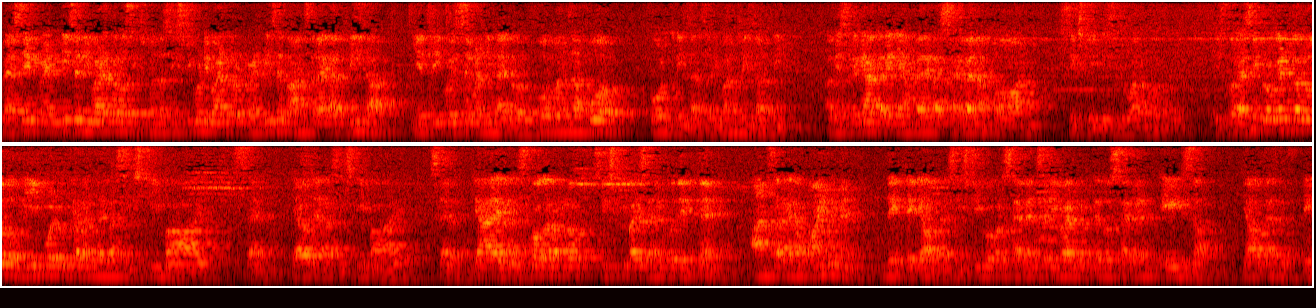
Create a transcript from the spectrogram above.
वैसे ही 20 से डिवाइड करो 6 मतलब 60 को डिवाइड करो 20 से तो आंसर आएगा 3 था ये 3 को इससे मल्टीप्लाई करो 4 1 जा 4 4 3 जा सॉरी 1 3 जा 3 अब इसमें क्या करेंगे? यहाँ पे आएगा 7 अपॉन 60 दिस इज़ 1 अपॉन 3 इसको रेसिप्रोकेट कर लो तो b इक्वल टू क्या बन जाएगा? 60 बाय 7 क्या हो जाएगा? 60 बाय 7 क्या आएगा? इसको अगर हम लोग 60 बाय 7 को देखते हैं आंसर आएगा पॉइंट में। देखते क्या होता है। सिक्सटी को अगर सेवन से डिवाइड करते तो सेवन एट जा। क्या होता है? फिफ्टी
